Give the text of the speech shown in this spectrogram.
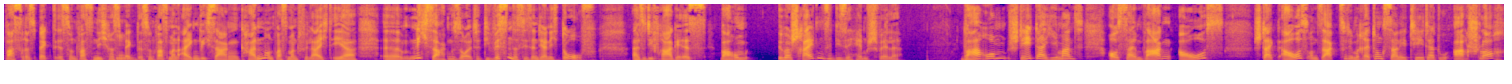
was Respekt ist und was nicht Respekt ist und was man eigentlich sagen kann und was man vielleicht eher äh, nicht sagen sollte. Die wissen das, sie sind ja nicht doof. Also die Frage ist, warum überschreiten sie diese Hemmschwelle? Warum steht da jemand aus seinem Wagen aus, steigt aus und sagt zu dem Rettungssanitäter, du Arschloch,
